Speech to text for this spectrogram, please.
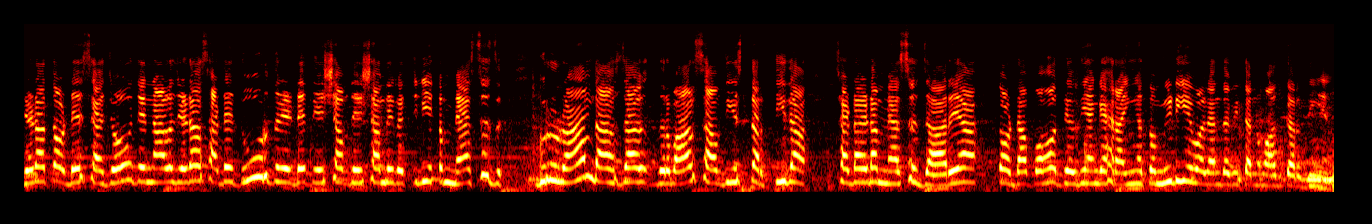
ਜਿਹੜਾ ਤੁਹਾਡੇ ਸਹਿਯੋਗ ਦੇ ਨਾਲ, ਜਿਹੜਾ ਸਾਡੇ ਦੂਰ ਦਰੇਡੇ ਦੇਸ਼ਾਂ ਵਿਦੇਸ਼ਾਂ ਦੇ ਵਿੱਚ ਵੀ ਇੱਕ ਮੈਸੇਜ ਗੁਰੂ ਰਾਮਦਾਸ ਦਾ ਦਰਬਾਰ ਸਾਹਿਬ ਦੀ ਇਸ ਧਰਤੀ ਦਾ ਸਾਡਾ ਜਿਹੜਾ ਮੈਸੇਜ ਜਾ ਰਿਹਾ, ਤੁਹਾਡਾ ਬਹੁਤ ਦਿਲ ਦੀਆਂ ਗਹਿਰਾਈਆਂ ਤੋਂ ਮੀਡੀਏ ਵਾਲਿਆਂ ਦਾ ਵੀ ਧੰਨਵਾਦ ਕਰਦੀ ਹਾਂ।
